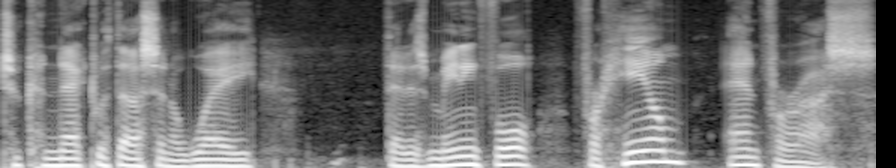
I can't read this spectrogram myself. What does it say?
to connect with us in a way that is meaningful for Him and for us.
